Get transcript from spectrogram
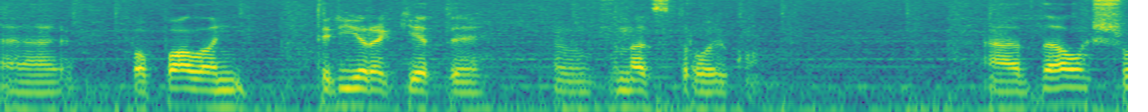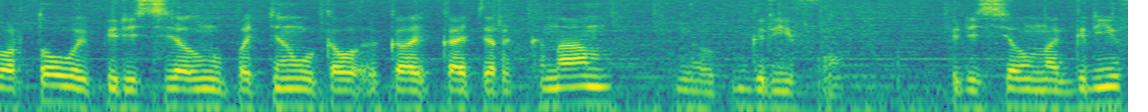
э, попало н- три ракеты в надстройку. Отдал швартовый, пересел, ну, подтянул ка- ка- катер к нам, ну, к грифу. Пересел на гриф,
